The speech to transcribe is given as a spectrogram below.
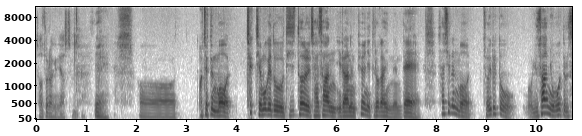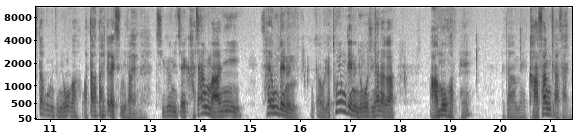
저술하게 되었습니다. 예. 어, 어쨌든 뭐 책 제목에도 디지털 자산이라는 표현이 들어가 있는데 사실은 뭐 저희들도 뭐 유사한 용어들을 쓰다 보면 좀 용어가 왔다 갔다 할 때가 있습니다. 네네. 지금 이제 가장 많이 사용되는 그러니까 우리가 통용되는 용어 중에 하나가 암호화폐, 그 다음에 가상자산,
